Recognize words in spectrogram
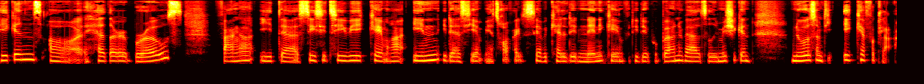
Higgins og Heather Bros fanger i deres CCTV-kamera inde i deres hjem. Jeg tror faktisk, jeg vil kalde det en nannycam, fordi det er på børneværelset i Michigan. Noget, som de ikke kan forklare.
